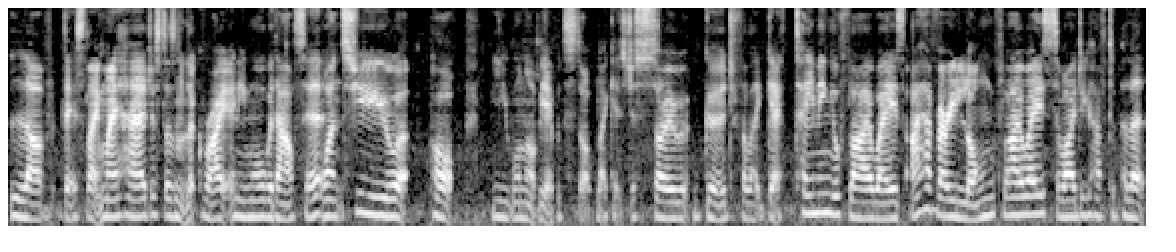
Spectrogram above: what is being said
love this. Like my hair just doesn't look right anymore without it. Once you pop, you will not be able to stop. Like it's just so good for like get taming your flyaways. I have very long flyaways, so I do have to pull it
